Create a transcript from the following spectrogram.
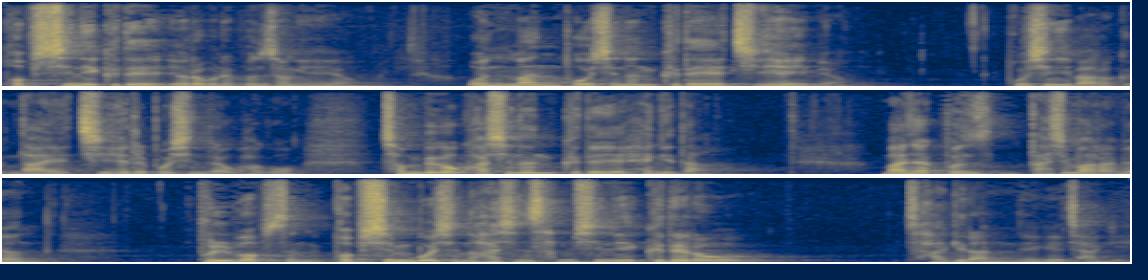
법신이 그대 여러분의 본성이에요. 원만 보신은 그대의 지혜이며 보신이 바로 나의 지혜를 보신이라고 하고 천백억 화신은 그대의 행이다. 만약 본, 다시 말하면 불법승, 법신 보신 하신 삼신이 그대로 자기라는 얘기예요. 자기.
